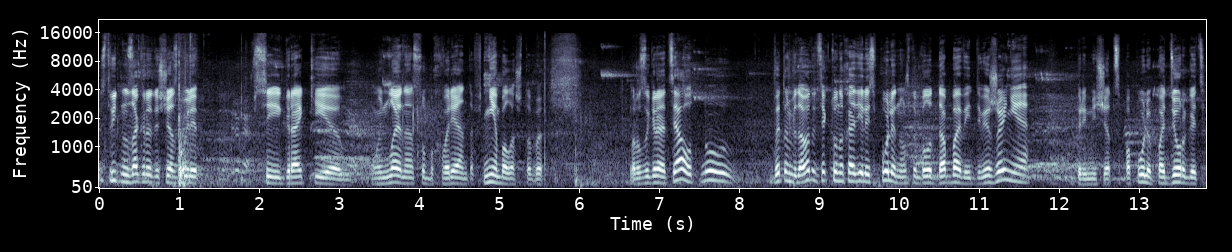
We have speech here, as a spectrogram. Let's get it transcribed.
Действительно закрыты сейчас были все игроки. У инлайна особых вариантов не было, чтобы разыграть аут. Ну, в этом виноваты те, кто находились в поле. Нужно было добавить движение, перемещаться по полю, подергать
